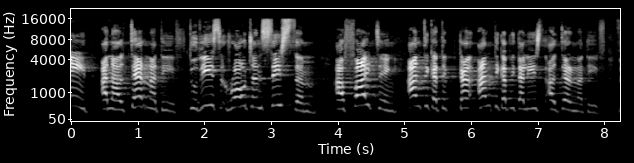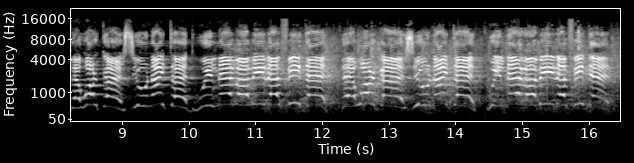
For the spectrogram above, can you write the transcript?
need an alternative to this rotten system, a fighting anti capitalist alternative. The workers united will never be defeated. The workers united will never be defeated.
